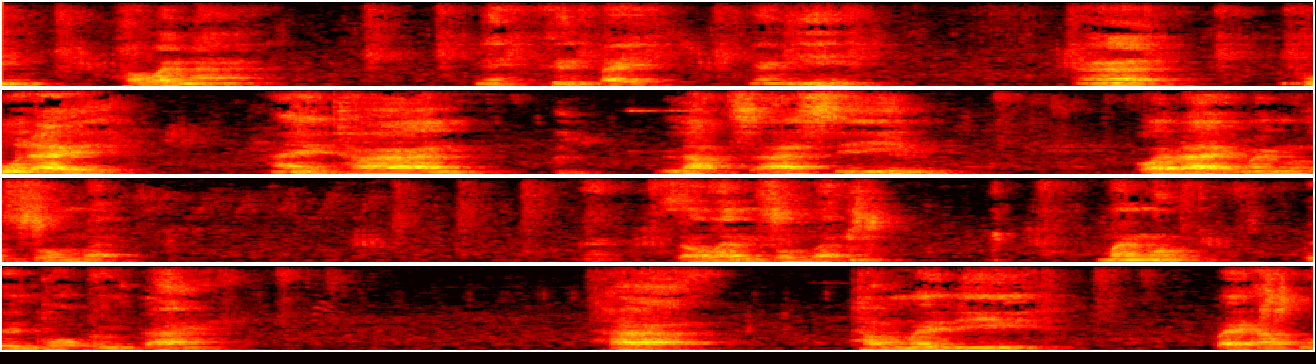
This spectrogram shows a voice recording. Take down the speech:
ลภาวนาเนี่ยขึ้นไปอย่างนี้ผู้ใดให้ทานรักษาศีล ก็ได้มนุษย์สมบัติ สวรรค์สมบัติ มนุษย์เป็นพวกกลางๆถ้าทำไม่ดี ไปอากุ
